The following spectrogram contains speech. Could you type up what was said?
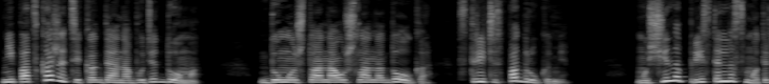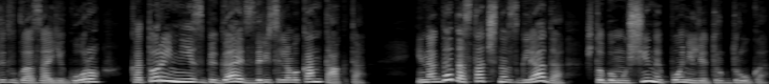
Не подскажете, когда она будет дома? Думаю, что она ушла надолго. Встреча с подругами. Мужчина пристально смотрит в глаза Егору, который не избегает зрительного контакта. Иногда достаточно взгляда, чтобы мужчины поняли друг друга.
